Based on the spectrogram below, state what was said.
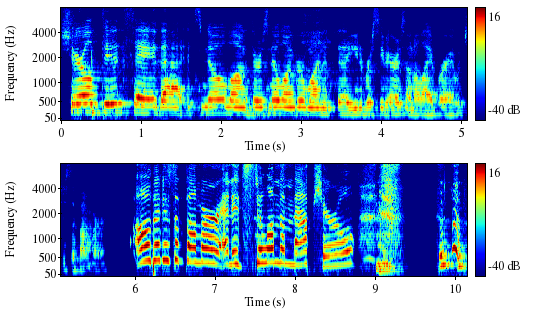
Cheryl did say that it's no long there's no longer one at the University of Arizona Library, which is a bummer. Oh, that is a bummer. And it's still on the map, Cheryl.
